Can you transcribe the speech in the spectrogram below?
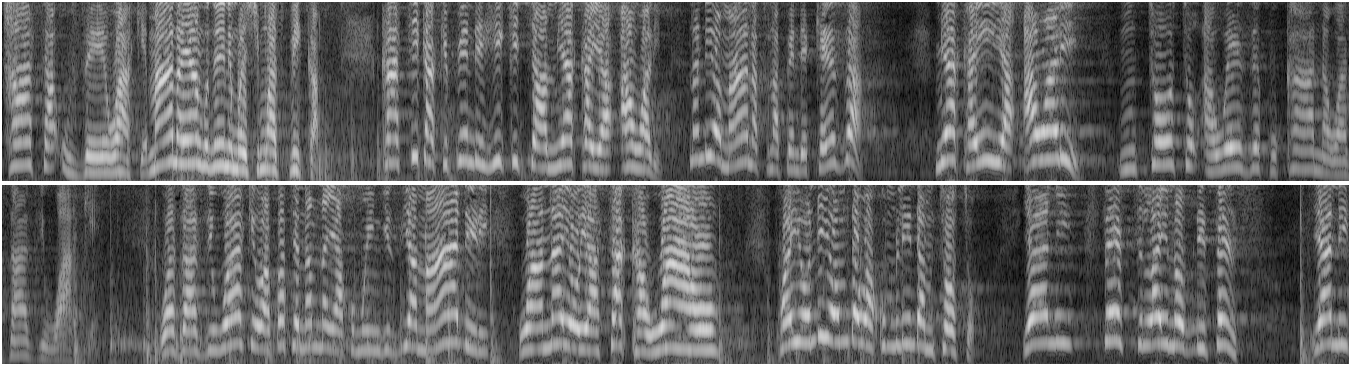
hata uzee wake. Maana yangu nini, Mheshimiwa Spika? Katika kipindi hiki cha miaka ya awali, na ndiyo maana tunapendekeza miaka hii ya awali mtoto aweze kukaa na wazazi wake, wazazi wake wapate namna ya kumwingizia maadili wanayoyataka wao. Kwa hiyo ndiyo muda wa kumlinda mtoto, yani first line of defense. Yani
